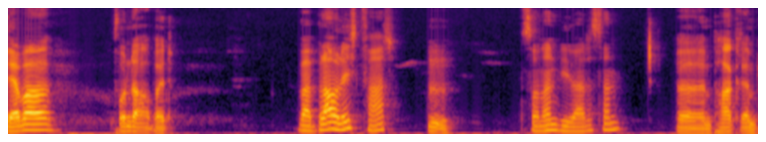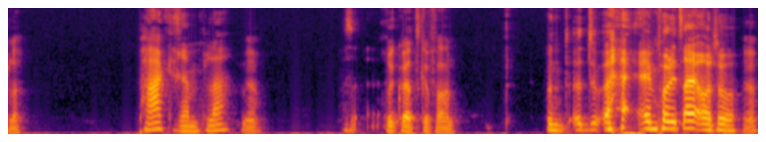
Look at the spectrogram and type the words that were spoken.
Der war von der Arbeit. War Blaulichtfahrt? Mhm. Sondern, wie war das dann? Äh, ein Parkrempler. Parkrempler Rückwärts gefahren. und, und du, im Polizeiauto. Ja.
